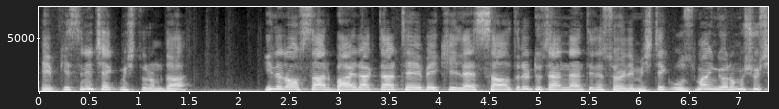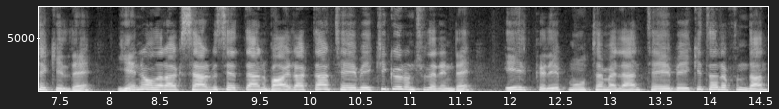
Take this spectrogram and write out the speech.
tepkisini çekmiş durumda. Yine dostlar Bayraktar TB2 ile saldırı düzenlendiğini söylemiştik. Uzman yorumu şu şekilde. Yeni olarak servis edilen Bayraktar TB2 görüntülerinde ilk klip muhtemelen TB2 tarafından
